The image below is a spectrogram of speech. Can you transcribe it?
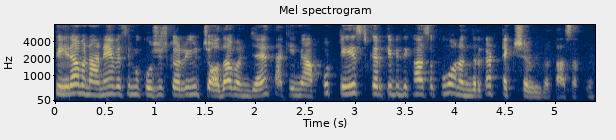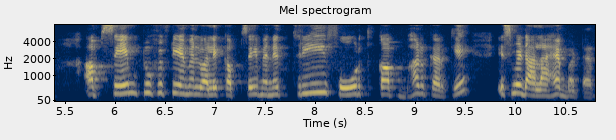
तेरह बनाने हैं। वैसे मैं कोशिश कर रही हूँ चौदह बन जाए, ताकि मैं आपको टेस्ट करके भी दिखा सकूँ और अंदर का टेक्सचर भी बता सकूँ। अब सेम 250 फिफ्टी वाले कप से मैंने थ्री फोर्थ कप भर करके इसमें डाला है बटर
